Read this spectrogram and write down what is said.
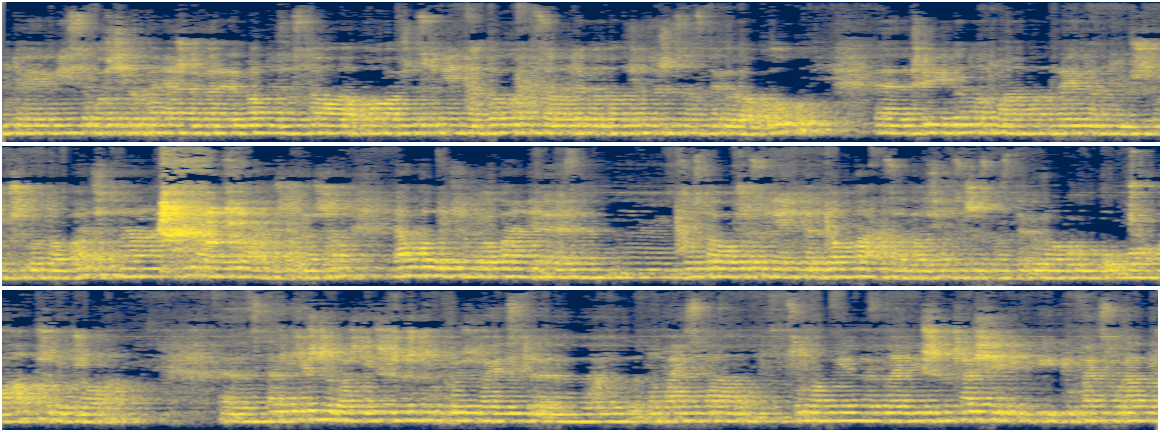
tutaj w miejscowości Kopania Żebery Wody została umowa przesunięta do końca lutego 2016 roku. e, czyli dotąd ma projektant już przygotować. Na przepraszam, na wodociągowanie e, zostało przesunięte do marca 2016 roku umowa przedłużona. E, Z takich jeszcze ważniejszych rzeczy prośba jest e, do Państwa, co planujemy w najbliższym czasie i, tu Państwo radni,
